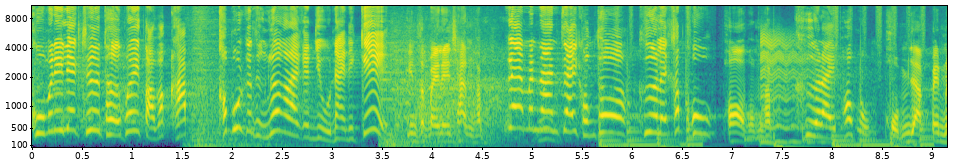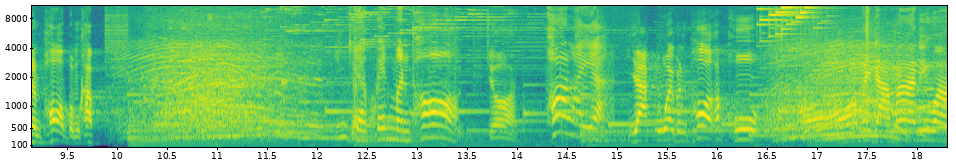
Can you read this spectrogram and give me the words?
ครูไม่ได้เรียกชื่อเธอเพื่อให้ตอบว่าครับเขาพูดกันถึงเรื่องอะไรกันอยู่นายนิกกี้อินสปิเรชันครับ แรงบันดาลใจของเธอคืออะไรครับครูพ่อผมครับ คืออะไรพ่อผม ผมอยากเป็นเหมือนพ่อผมครับอยากเป็นเหมือนพ่อ ยอด พ่ออะไรอะ อยากรวยเป็นพ่อครับครูอ๋อไม่ดราม่านี่หว่า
